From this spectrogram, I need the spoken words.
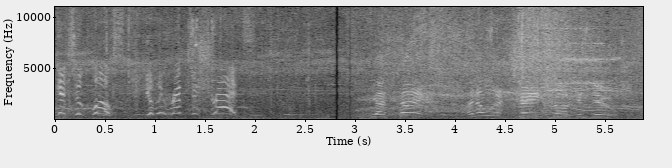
get too close! You'll be ripped to shreds! Yeah, thanks! I know what a chainsaw can do!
